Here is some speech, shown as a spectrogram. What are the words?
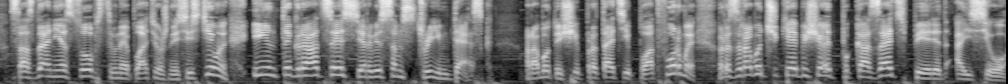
– создание собственной платежной системы и интеграция с сервисом Stream Desk – Работающий прототип платформы разработчики обещают показать перед ICO.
